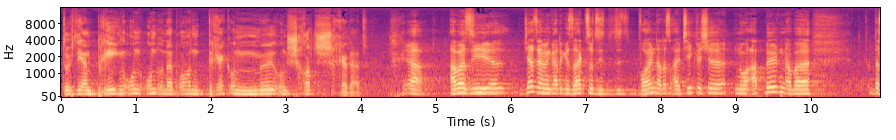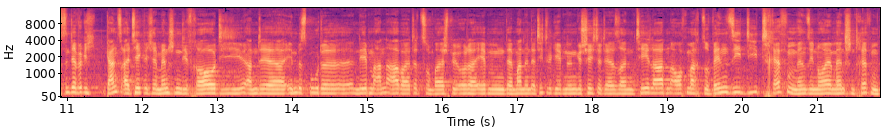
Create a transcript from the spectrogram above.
durch deren Prägen un, ununterbrochen Dreck und Müll und Schrott schreddert. Ja, aber Sie, äh, ja, Sie haben ja gerade gesagt, so, Sie, Sie wollen da das Alltägliche nur abbilden, aber das sind ja wirklich ganz alltägliche Menschen, die Frau, die an der Imbissbude nebenan arbeitet zum Beispiel oder eben der Mann in der titelgebenden Geschichte, der seinen Teeladen aufmacht. So, wenn Sie die treffen, wenn Sie neue Menschen treffen,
